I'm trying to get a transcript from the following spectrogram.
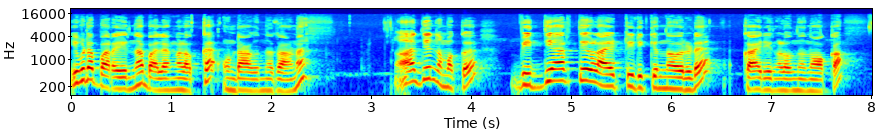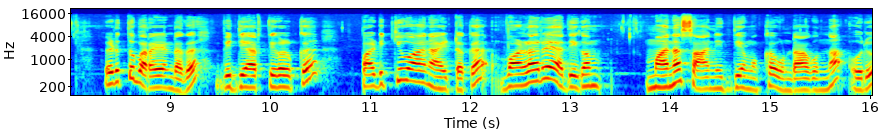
ഇവിടെ പറയുന്ന ഫലങ്ങളൊക്കെ ഉണ്ടാകുന്നതാണ്. ആദ്യം നമുക്ക് വിദ്യാർത്ഥികളായിട്ടിരിക്കുന്നവരുടെ കാര്യങ്ങളൊന്ന് നോക്കാം. എടുത്തു പറയേണ്ടത് വിദ്യാർത്ഥികൾക്ക് പഠിക്കുവാനായിട്ടൊക്കെ വളരെയധികം മനസാന്നിധ്യമൊക്കെ ഉണ്ടാകുന്ന ഒരു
